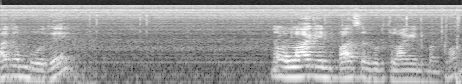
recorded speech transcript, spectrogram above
ஆகும்போதே நம்ம லாகின் பாஸ்வேர்டு கொடுத்து லாகின் பண்ணுறோம்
